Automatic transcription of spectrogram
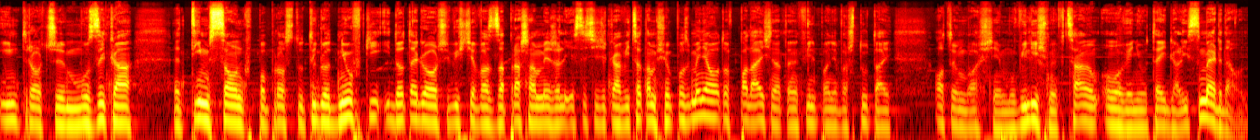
intro czy muzyka, team song po prostu tygodniówki i do tego oczywiście Was zapraszam, jeżeli jesteście ciekawi co tam się pozmieniało, to wpadajcie na ten film, ponieważ tutaj o tym właśnie mówiliśmy w całym omówieniu tej gali SmackDown.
